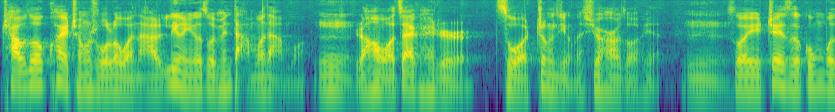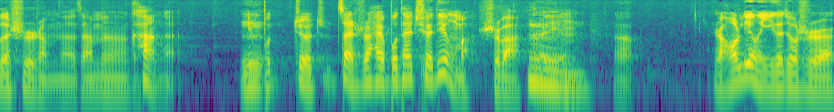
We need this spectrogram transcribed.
差不多快成熟了，我拿另一个作品打磨打磨，嗯。然后我再开始做正经的序号作品。嗯。所以这次公布的是什么呢？咱们看看，你不，这暂时还不太确定吧，是吧？可以。嗯。啊，然后另一个就是，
